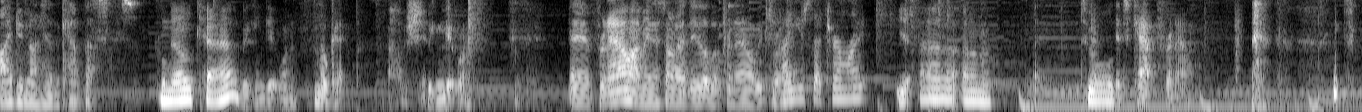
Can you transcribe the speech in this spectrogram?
I do not have a cap that size. No cap? We can get one. No cap. Oh shit. We can get one. And for now, I mean, it's not ideal, but for now we can. Did I use that term right? Yeah, uh, I don't know. Too old. It's capped for now. It's,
